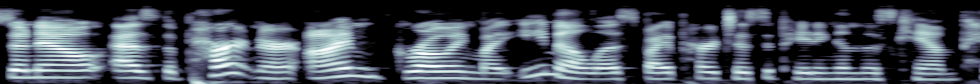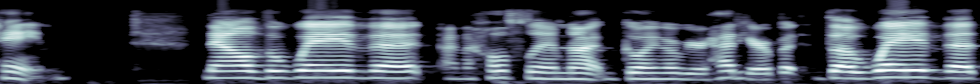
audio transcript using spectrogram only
So now, as the partner, I'm growing my email list by participating in this campaign. Now, the way that, and hopefully I'm not going over your head here, but the way that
